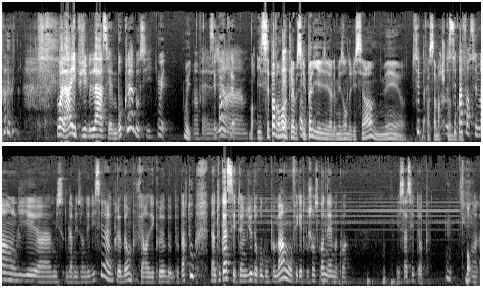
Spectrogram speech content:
voilà. Et puis là, c'est un beau club aussi. Oui. Oui. Enfin, je veux C'est pas dire, un club. euh, Bon, c'est pas vraiment Mais un club, parce qu'il n'est pas lié à la maison des lycéens, mais euh, pas, enfin, ça marche comme. c'est pas forcément lié à la maison des lycées, un club. hein, On peut faire des clubs un peu partout. Mais en tout cas, c'est un lieu de regroupement où on fait quelque chose qu'on aime, quoi. Et ça, c'est top. Bon. Voilà.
